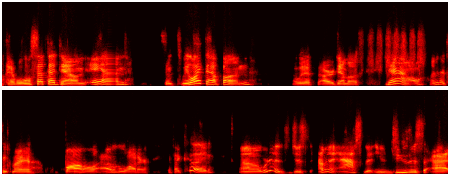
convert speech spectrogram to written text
Okay, well, we'll set that down. And since we like to have fun with our demos, now I'm gonna take my bottle out of the water. If I could, uh, we're gonna just, I'm gonna ask that you do this at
